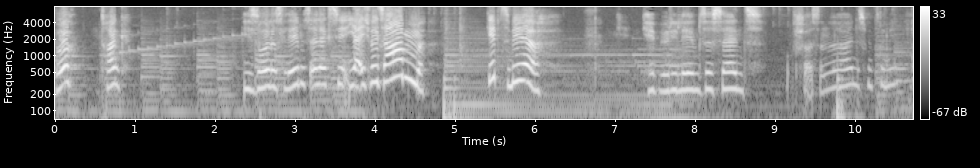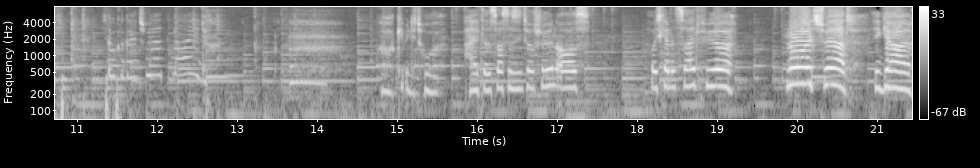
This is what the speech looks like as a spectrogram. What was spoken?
Hä? Trank. Isol des Lebenselixier. Ja, ich will's haben! Gib's mir! Gib mir die Lebensessenz. Oh, scheiße, nein, das funktioniert nicht. Ich habe gar kein Schwert, nein. Oh, gib mir die Truhe. Alter, das Wasser sieht so schön aus. Habe ich keine Zeit für. Nein, Schwert. Egal.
